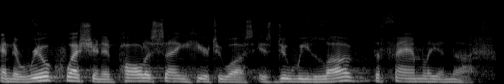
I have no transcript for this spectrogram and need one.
And the real question, and Paul is saying here to us, is do we love the family enough?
